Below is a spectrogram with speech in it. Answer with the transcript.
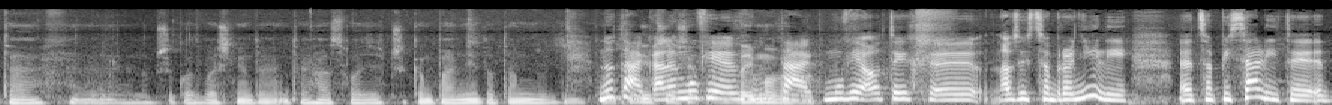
te, e, na przykład właśnie te, te hasła gdzieś przy kampanii, to tam... No tak, ale mówię, tak, mówię o tych, y, o tych, co bronili, co pisali ty,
